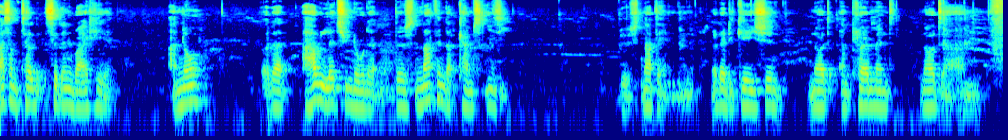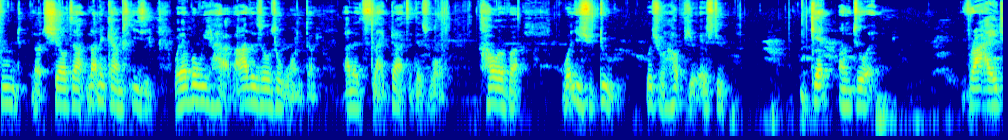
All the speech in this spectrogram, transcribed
as I'm telling sitting right here, I know that I have let you know that there's nothing that comes easy. There's nothing, not education, not employment, not um, food, not shelter. Nothing comes easy. Whatever we have, others also want them, and it's like that in this world. However, what you should do, which will help you, is to get onto it. ride,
